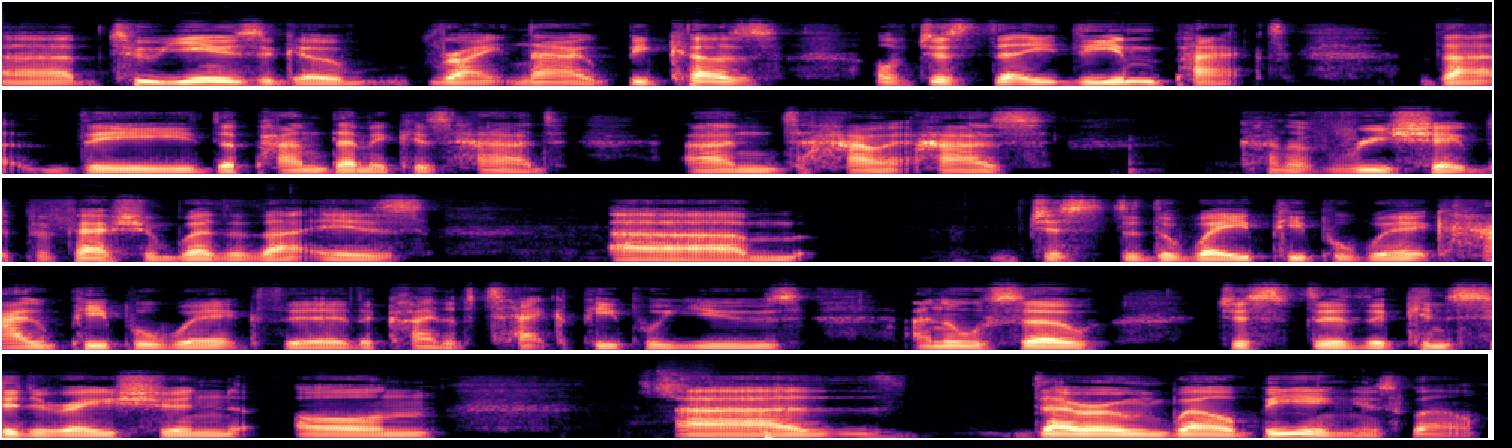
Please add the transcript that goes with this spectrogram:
uh, two years ago, right now, because of just the the impact that the the pandemic has had and how it has kind of reshaped the profession, whether that is um, just the, the way people work, how people work, the the kind of tech people use, and also just the, the consideration on uh, their own well-being as well.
